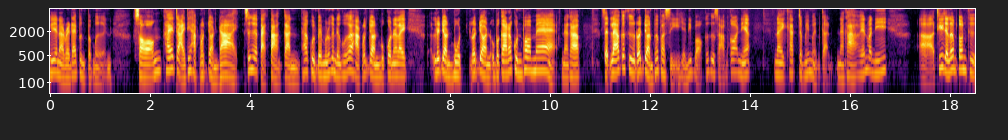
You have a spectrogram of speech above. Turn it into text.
พิจารณารายได้พึงประเมิน สองค่าใช้จ่ายที่หักลดหย่อนได้ ซึ่งจะแตกต่างกัน ถ้าคุณเป็นมนุษย์เงินเดือนคุณก็หักลดหย่อนบุคคลอะไรลดหย่อนบุตรลดหย่อนอุปการะคุณพ่อแม่นะครับเสร็จแล้วก็คือลดหย่อนเพื่อภาษีอย่างที่บอกก็คือ 3 ก้อนเนี้ยในแคทจะไม่เหมือนกันนะคะเพราะฉะนั้นวันนี้อ่าที่จะเริ่มต้นคือ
